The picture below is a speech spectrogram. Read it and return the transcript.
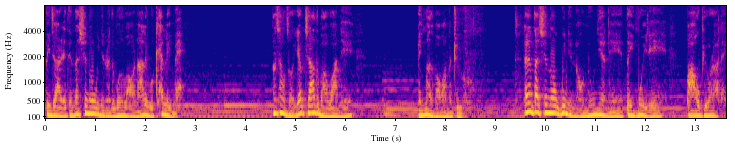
သိကြရတယ်သင်သက်ရှင်သောဝိညာဉ်ရဲ့သဘောတဘာဝကိုနားလည်ဖို့ခက်လိမ့်မယ်။အဲကြောင့်ဆိုယောက်ျားတဘာဝနဲ့မိန်းမတဘာဝမတူဘူး။အဲသက်ရှင်သောဝိညာဉ်တော်နူးညံ့နေတိမ်မွေ့တယ်။ ဘာကိုပြောတာလဲ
